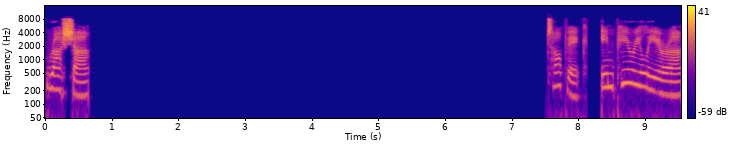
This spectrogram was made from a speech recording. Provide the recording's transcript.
Russia Imperial era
